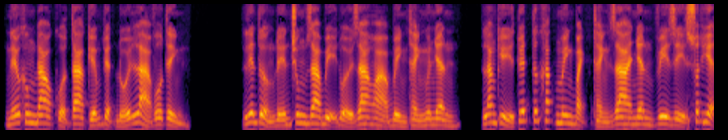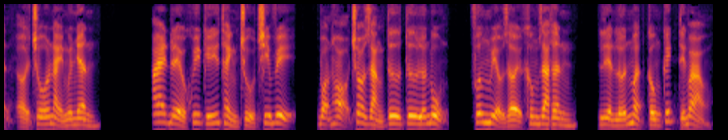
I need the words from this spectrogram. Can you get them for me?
nếu không đao của ta kiếm tuyệt đối là vô tình. Liên tưởng đến Trung gia bị đuổi ra hòa bình thành nguyên nhân, Lăng Kỳ Tuyết tức khắc minh bạch thành gia nhân vì gì xuất hiện ở chỗ này nguyên nhân ai đều khuy ký thành chủ chi vị, bọn họ cho rằng tư tư lớn bụng, phương miểu rời không ra thân, liền lớn mật công kích tiến vào.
